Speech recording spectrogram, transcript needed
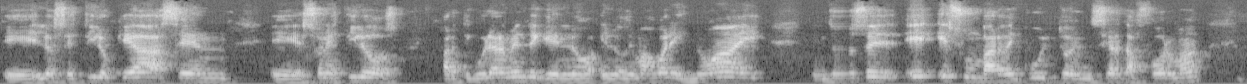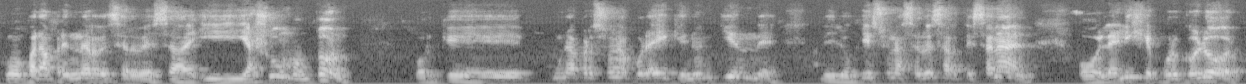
eh, los estilos que hacen, eh, son estilos particularmente que en, en, los demás bares no hay. Entonces, e, es un bar de culto en cierta forma, como para aprender de cerveza, y ayuda un montón porque una persona por ahí que no entiende de lo que es una cerveza artesanal o la elige por color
